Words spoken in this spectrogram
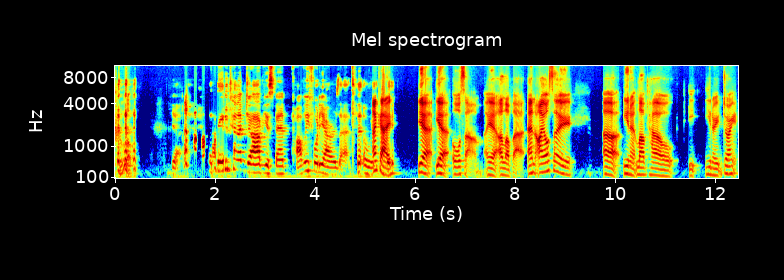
Cool. Yeah. a daytime job you spend probably forty hours at a week. Okay. Yeah, yeah, awesome. Yeah, I love that. And I also uh, you know, love how you know don't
